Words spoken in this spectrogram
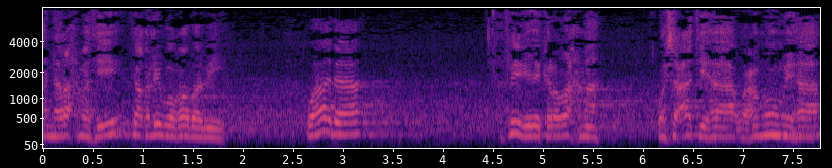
أن رحمتي تغلب غضبي. وهذا فيه ذكر الرحمة وسعتها وعمومها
